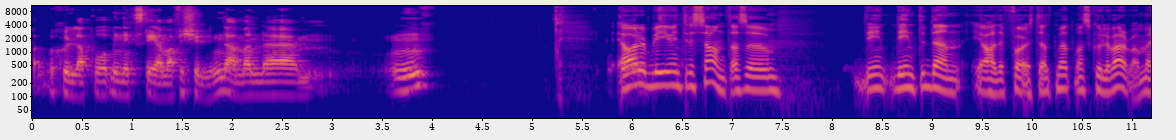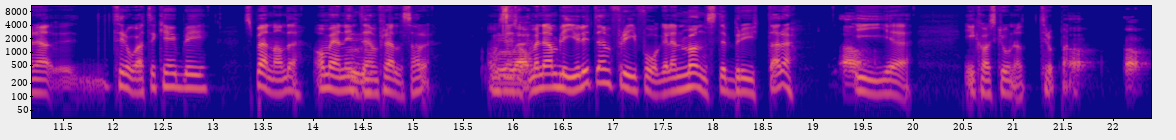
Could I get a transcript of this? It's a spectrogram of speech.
Jag skylla på min extrema förkylning där men... ehm, mm. Ja, det blir ju intressant. Alltså, det, är, det är inte den jag hade föreställt mig att man skulle värva, men jag tror att det kan ju bli spännande, om än inte Mm. en frälsare. Om Nej. så. Men han blir ju lite en fri fågel, en mönsterbrytare Ja, i, eh, i Karlskrona-truppen. ja, ja.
